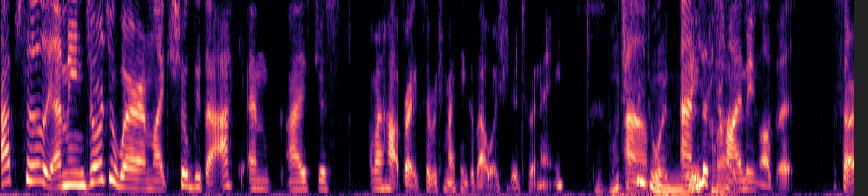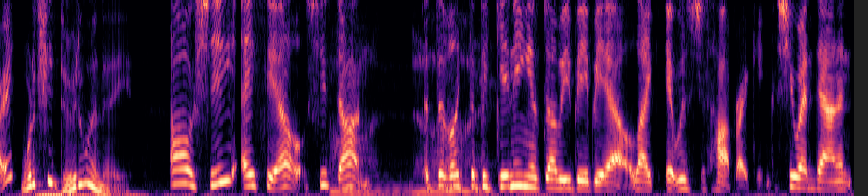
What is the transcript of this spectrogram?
Absolutely. I mean, Georgia Ware, I'm like she'll be back, and I just my heart breaks every time I think about what she did to her knee, What'd she do to her knee? Um, and the Huds? timing of it. Sorry. What did she do to her knee? Oh, she ACL. She's done. Oh, no. At the like the beginning of WBBL, like it was just heartbreaking because she went down and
